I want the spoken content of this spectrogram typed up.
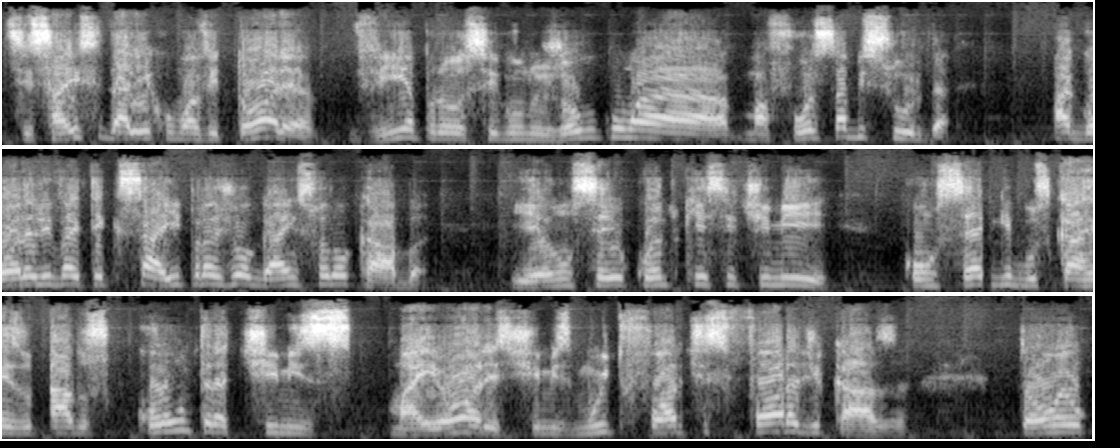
Se saísse dali com uma vitória, vinha para o segundo jogo com uma, uma força absurda. Agora ele vai ter que sair para jogar em Sorocaba. E eu não sei o quanto que esse time consegue buscar resultados contra times maiores, times muito fortes fora de casa. Então eu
